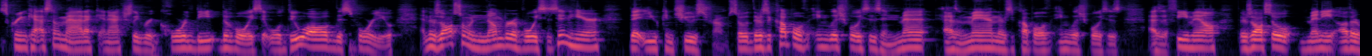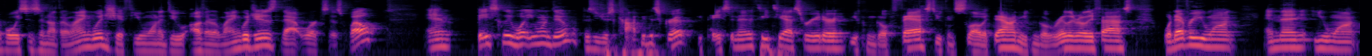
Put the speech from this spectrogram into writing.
Screencast-O-Matic and actually record the, the voice. It will do all of this for you. And there's also a number of voices in here that you can choose from. So there's a couple of English voices in man, as a man. There's a couple of English voices as a female. There's also many other voices in other language. If you want to do other languages, that works as well. And basically what you want to do is you just copy the script, you paste it in a TTS reader. You can go fast, you can slow it down, you can go really, really fast, whatever you want and then you want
